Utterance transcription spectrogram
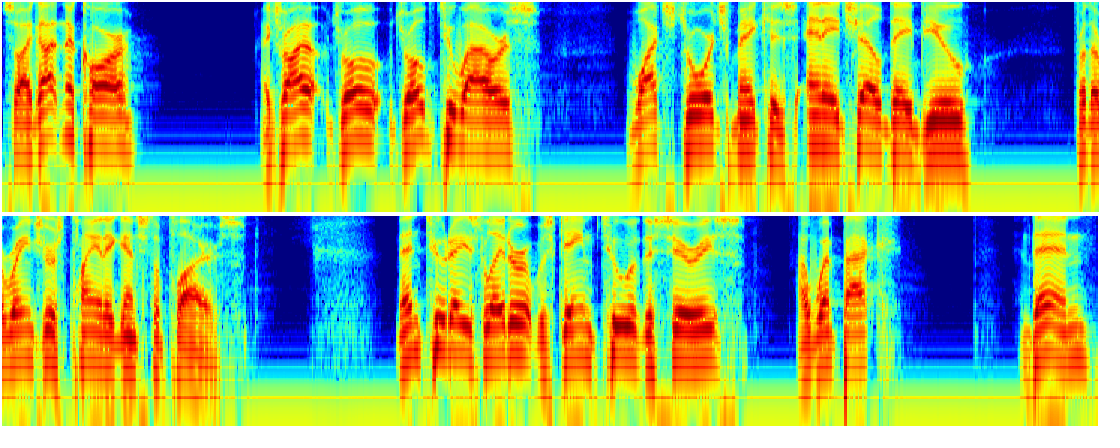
So I got in the car. I drive, drove, drove two hours watched George make his NHL debut for the Rangers playing against the Flyers. Then two days later, it was game two of the series. I went back, and then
